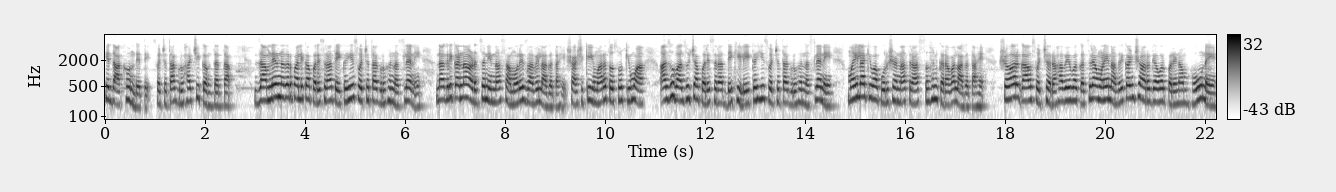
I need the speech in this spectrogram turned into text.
हे दाखवून देते. स्वच्छतागृहाची कमतरता. जामनेर नगरपालिका परिसरात एकही स्वच्छतागृह नसल्याने नागरिकांना अडचणींना सामोरे जावे लागत आहे. शासकीय इमारत असो किंवा आजूबाजूच्या परिसरात देखील एकही स्वच्छतागृह नसल्याने महिला किंवा पुरुषांना त्रास सहन करावा लागत आहे. शहर गाव स्वच्छ राहावे व कचऱ्यामुळे नागरिकांच्या आरोग्यावर परिणाम होऊ नये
